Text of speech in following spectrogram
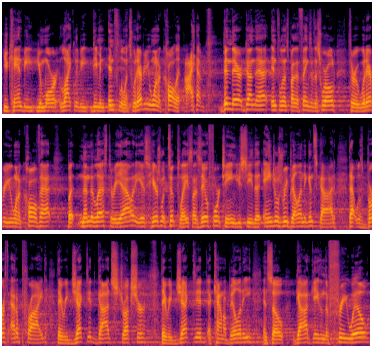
You can be, you're more likely to be demon influenced, whatever you want to call it. I have been there, done that, influenced by the things of this world through whatever you want to call that. But nonetheless, the reality is here's what took place Isaiah 14, you see the angels rebelling against God. That was birth out of pride. They rejected God's structure, they rejected accountability. And so God gave them the free will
